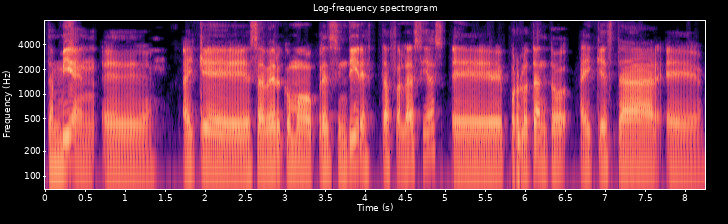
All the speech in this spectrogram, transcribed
También hay que saber cómo prescindir estas falacias, eh, por lo tanto hay que estar eh,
